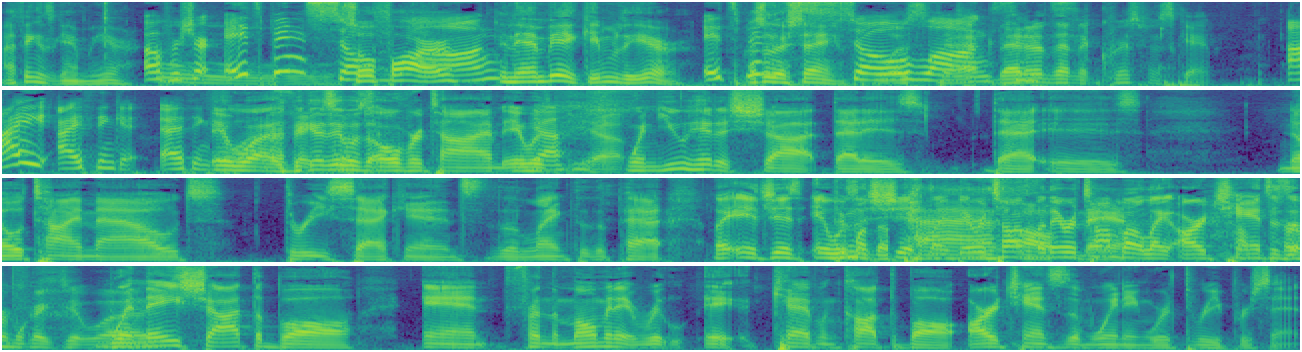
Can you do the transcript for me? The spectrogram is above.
I think it's game of the year. Oh, for sure. It's been so, so far long. in the NBA, game of the year. It's That's been what they're saying. so Was that long better since than a Christmas game. I I think it, I think It was think because it was overtime. It was Yeah. Yeah. when you hit a shot that is that is no timeouts, three seconds, the length of the pass. Like it just it was a about the shit. Like they were pass. talking about they Oh, were talking man. about like our How chances of perfect it when they shot the ball and from the moment it, re- it Kevin caught the ball, our chances of winning were three percent.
